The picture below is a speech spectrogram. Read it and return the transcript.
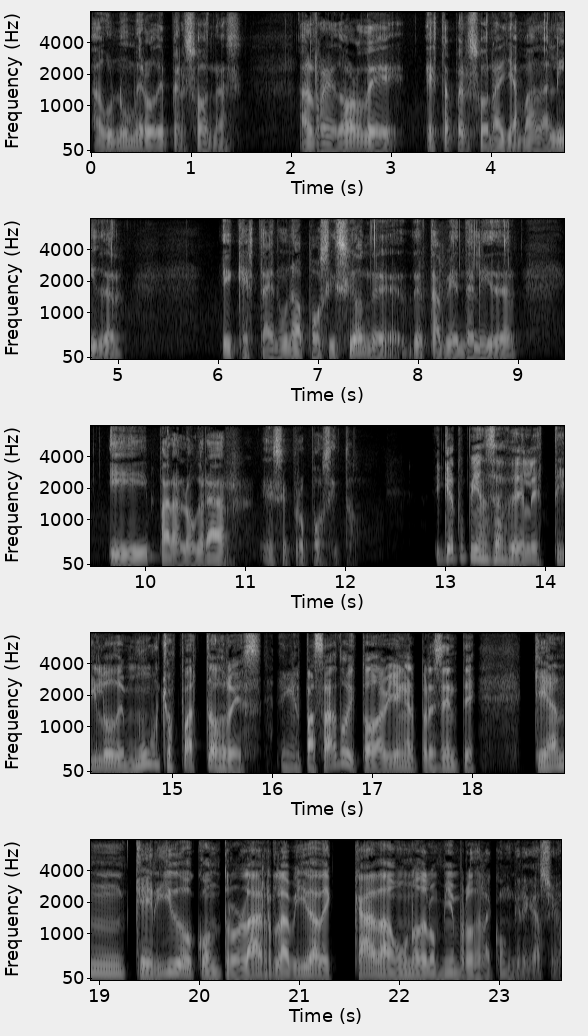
a un número de personas alrededor de esta persona llamada líder y que está en una posición de, también de líder y para lograr ese propósito. ¿Y qué tú piensas del estilo de muchos pastores en el pasado y todavía en el presente que han querido controlar la vida de cada uno de los miembros de la congregación?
